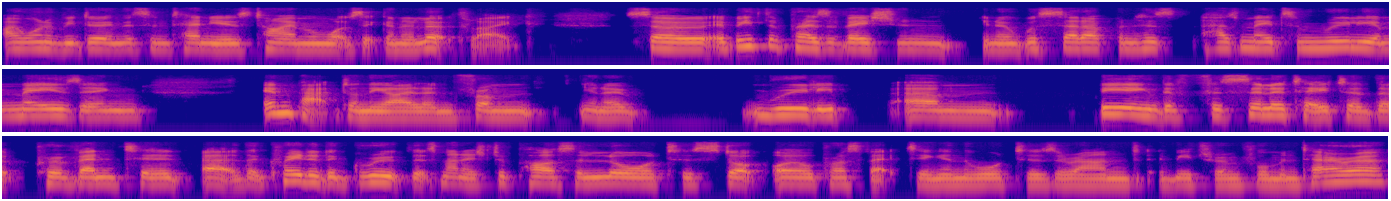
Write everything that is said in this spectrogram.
I want to be doing this in 10 years' time and what's it going to look like? So Ibiza Preservation, you know, was set up and has has made some really amazing impact on the island from, you know, really um, being the facilitator that prevented, uh, that created a group that's managed to pass a law to stop oil prospecting in the waters around Ibiza and Formentera,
